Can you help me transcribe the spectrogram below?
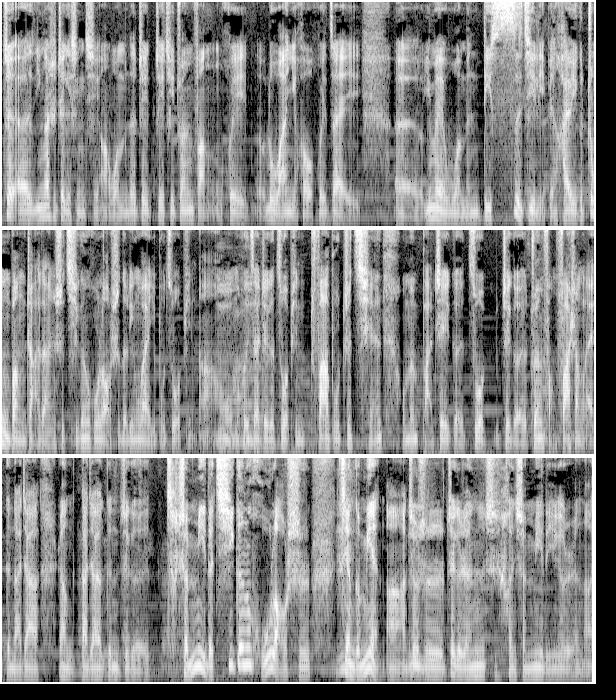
这呃，应该是这个星期啊，我们的这这期专访会录完以后会在。呃，因为我们第四季里边还有一个重磅炸弹，是七根胡老师的另外一部作品啊。我们会在这个作品发布之前，我们把这个作这个专访发上来，跟大家让大家跟这个神秘的七根胡老师见个面啊。就是这个人是很神秘的一个人啊，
